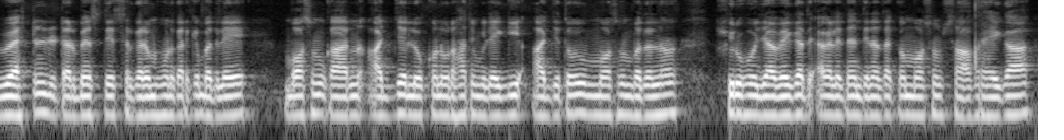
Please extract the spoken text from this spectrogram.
ਵੈਸਟਰਨ ਡਿਟਰਬੈਂਸ ਦੇ ਸਰਗਰਮ ਹੋਣ ਕਰਕੇ ਬਦਲੇ ਮੌਸਮ ਕਾਰਨ ਅੱਜ ਲੋਕਾਂ ਨੂੰ ਰਾਹਤ ਮਿਲੇਗੀ। ਅੱਜ ਤੋਂ ਮੌਸਮ ਬਦਲਣਾ ਸ਼ੁਰੂ ਹੋ ਜਾਵੇਗਾ ਤੇ ਅਗਲੇ ਤਿੰਨ ਦਿਨਾਂ ਤੱਕ ਮੌਸਮ ਸਾਫ਼ ਰਹੇਗਾ।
